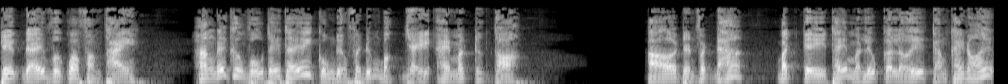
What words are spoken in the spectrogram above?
triệt để vượt qua phàm thai. Hằng đế Khương Vũ thấy thế cũng đều phải đứng bật dậy hai mắt trừng to. Ở trên vách đá, Bạch Kỳ thấy mà liếu cả lưỡi cảm khái nói.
